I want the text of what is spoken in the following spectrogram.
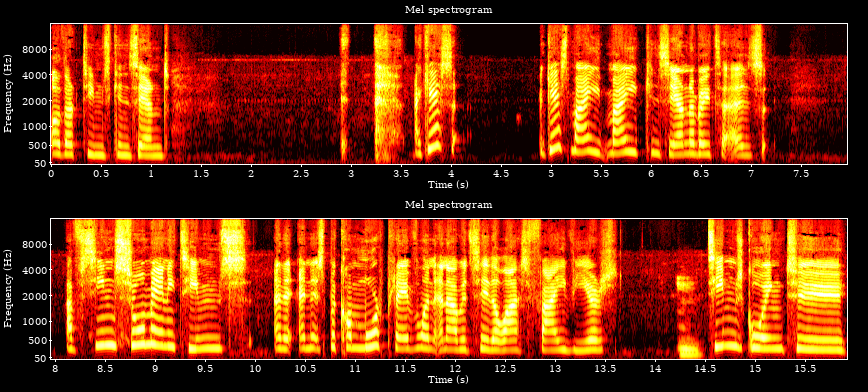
other teams concerned. I guess, I guess my my concern about it is, I've seen so many teams, and it, and it's become more prevalent. in I would say the last five years, teams going to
